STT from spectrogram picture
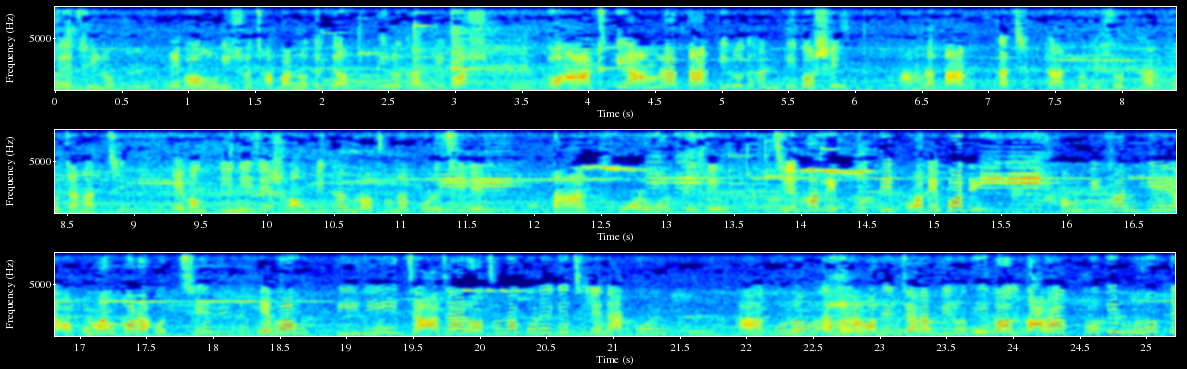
হয়েছিল এবং উনিশশো ছাপান্নতে তিরোধান দিবস। তো আজকে আমরা তার তিরোধান দিবসে আমরা তার কাছে, তার প্রতি শ্রদ্ধার্ঘ্য জানাচ্ছি এবং তিনি যে সংবিধান রচনা করেছিলেন, তার পরবর্তীতে যেভাবে প্রতি পদে পদে সংবিধানকে অপমান করা হচ্ছে এবং তিনি যা যা রচনা করে গেছিলেন, এখন কোনো মানে আমাদের যারা বিরোধী দল, তারা প্রতি মুহূর্তে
